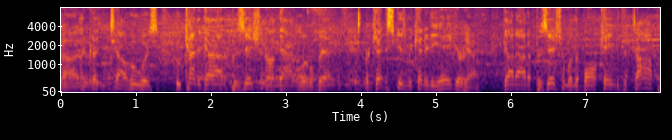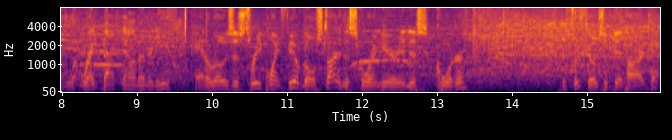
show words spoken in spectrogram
Uh, I couldn't tell who was who kind of got out of position on that a little bit. Or excuse me, Kennedy Hager Yeah. Got out of position when the ball came to the top and went right back down underneath. Hannah Rose's three-point field goal started the scoring here in this quarter. Her free throw's a bit hard. That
